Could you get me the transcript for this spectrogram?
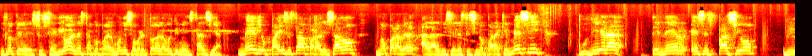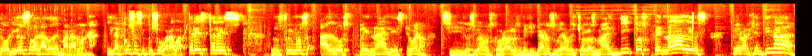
es lo que sucedió en esta Copa del Mundo y sobre todo en la última instancia. Medio país estaba paralizado, no para ver al albiceleste, sino para que Messi pudiera tener ese espacio glorioso al lado de Maradona. Y la cosa se puso brava. 3-3. Nos fuimos a los penales. Que bueno, si los hubiéramos cobrado los mexicanos, hubiéramos dicho los malditos penales. Pero Argentina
